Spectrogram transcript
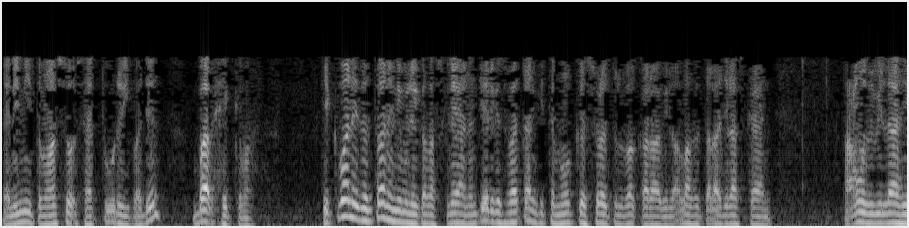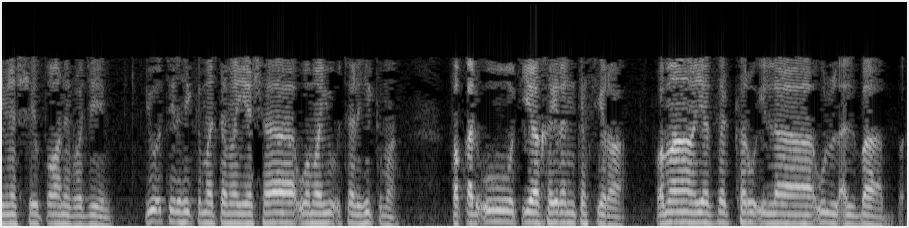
Dan ini termasuk satu daripada bab hikmah. Hikmah ni tuan-tuan ini boleh kalau sekalian. Nanti ada kesempatan kita muka suratul Baqarah bila Allah Taala jelaskan. A'udzu billahi minasyaitonir rajim. Yu'til hikmata man yasha' wa man yu'tal hikmah faqad utiya khairan katsira wa ma yadhakkaru illa ulul albab.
